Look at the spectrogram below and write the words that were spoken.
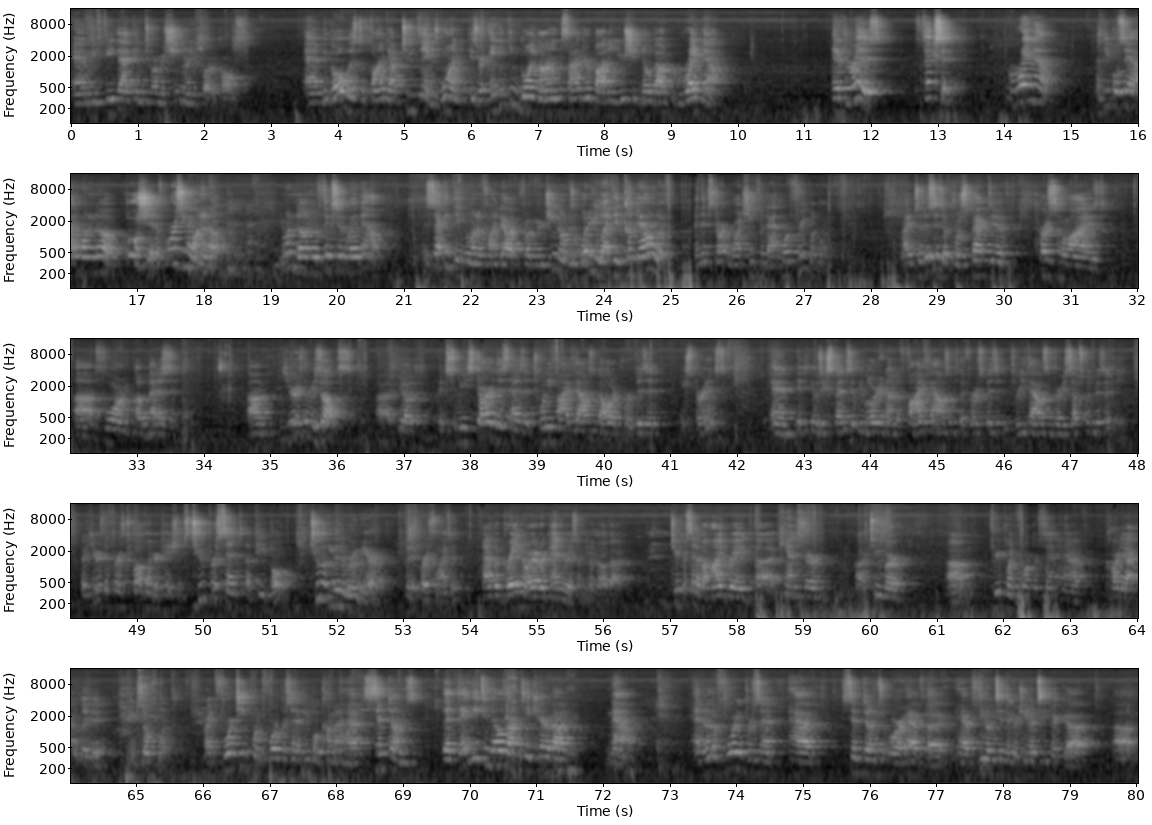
And we feed that into our machine learning protocols. And the goal is to find out two things. One, is there anything going on inside your body you should know about right now? And if there is, fix it right now. And people say, I don't want to know. Bullshit, of course you want to know. You want to know, you want to fix it right now. The second thing you want to find out from your genome is what are you likely to come down with? And then start watching for that more frequently. Right? So this is a prospective, personalized uh, form of medicine. Um, here's the results. Uh, you know, we started this as a $25,000 per visit experience. And it, it, was expensive. We lowered it down to 5,000 for the first visit and 3,000 for every subsequent visit. But here's the first 1,200 patients. 2% of people, two of you in the room here, could have personalized it, have a brain or aortic aneurysm you don't know about. 2% of a high-grade uh, cancer or uh, tumor. 3.4% um, have cardiac-related and so forth. Right? 14.4% of people come and have symptoms that they need to know about and take care about now. And another 40% have symptoms or have, uh, have phenotypic or genotypic uh, um,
